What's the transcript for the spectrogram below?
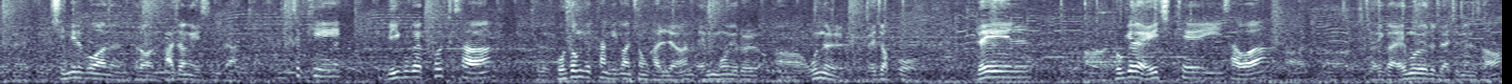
네, 좀 진일보하는 그런 과정에 있습니다. 특히 미국의 콜트사 그 고속유탄 기관총 관련 MOU를 어, 오늘 맺었고 내일 어, 독일의 HK사와 어, 어, 저희가 MOU를 맺으면서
